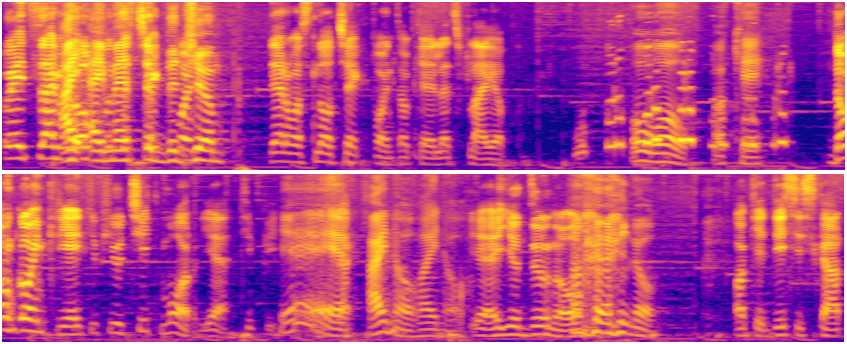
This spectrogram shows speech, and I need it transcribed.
Wait, Simon, I, I messed up the jump. There was no checkpoint. Okay, let's fly up. Oh, whoa. Okay. Don't go in creative, you cheat more. Yeah, TP. Yeah, I know, I know. Yeah, you do know. I know. okay, this is hard.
